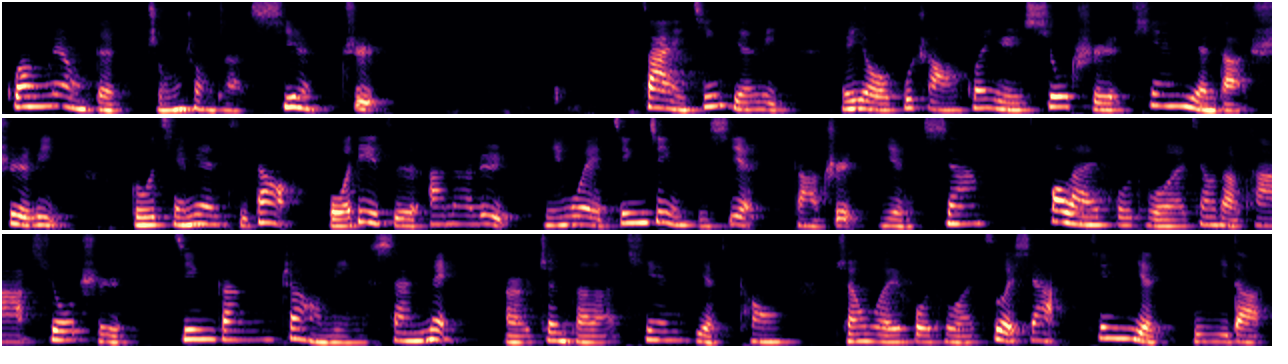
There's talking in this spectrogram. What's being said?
光亮等种种的限制。在经典里也有不少关于修持天眼的事例，如前面提到，佛弟子阿那律因为精进不懈，导致眼瞎，后来佛陀教导他修持金刚照明三昧。而证得了天眼通，成为佛陀座下天眼第一的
